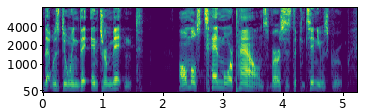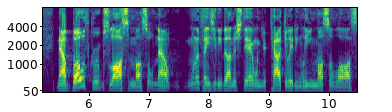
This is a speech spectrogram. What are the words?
that was doing the intermittent almost 10 more pounds versus the continuous group. Now, both groups lost muscle. Now, one of the things you need to understand when you're calculating lean muscle loss,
